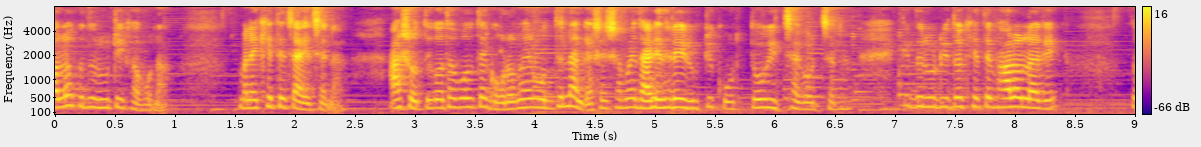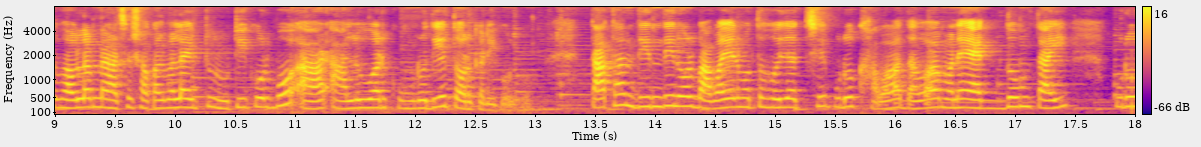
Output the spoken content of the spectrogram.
ভালো, কিন্তু রুটি খাব না। মানে খেতে চাইছে না। আর সত্যি কথা বলতে গরমের মধ্যে না গ্যাসের সামনে দাঁড়িয়ে দাঁড়িয়ে রুটি করতেও ইচ্ছা করছে না। কিন্তু রুটি তো খেতে ভালো লাগে। তো ভাবলাম না আজকে সকালবেলা একটু রুটি করব আর আলু আর কুমড়ো দিয়ে তরকারি করব। তাতান দিন দিন ওর বাবাইয়ের মতো হয়ে যাচ্ছে। পুরো খাওয়া দাওয়া মানে একদম তাই পুরো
